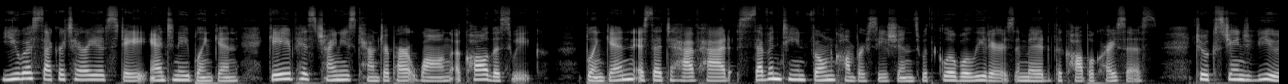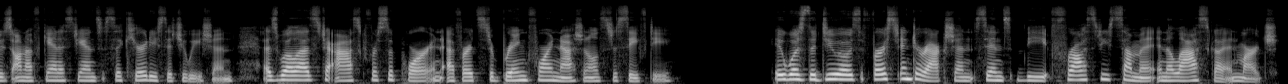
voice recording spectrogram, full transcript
U.S. Secretary of State Antony Blinken gave his Chinese counterpart Wang a call this week. Blinken is said to have had 17 phone conversations with global leaders amid the Kabul crisis to exchange views on Afghanistan's security situation, as well as to ask for support in efforts to bring foreign nationals to safety. It was the duo's first interaction since the Frosty Summit in Alaska in March,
